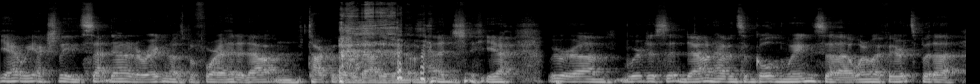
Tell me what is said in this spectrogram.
Yeah, we actually sat down at Oregano's before I headed out and talked with them about it. And imagine, yeah, we were um, we were just sitting down having some golden wings, uh, one of my favorites. But uh,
